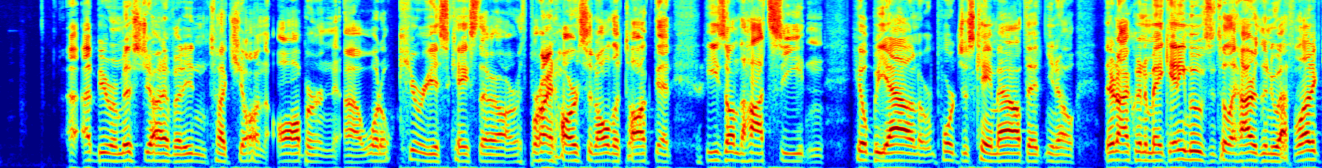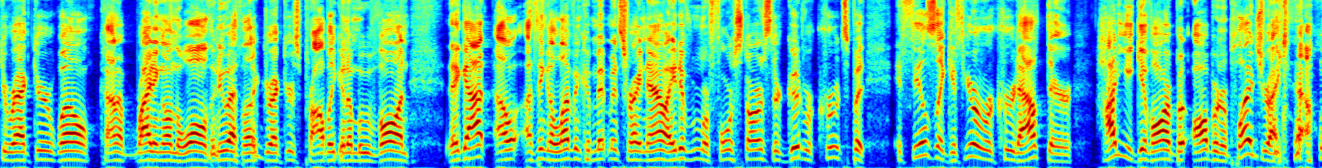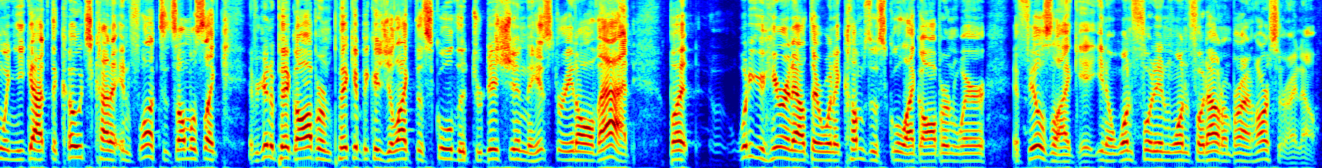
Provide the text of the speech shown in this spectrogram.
I'd be remiss, John, if I didn't touch on Auburn. Uh, what a curious case there are with Bryan Harsin. All the talk that he's on the hot seat and he'll be out. And a report just came out that you know they're not going to make any moves until they hire the new athletic director. Well, kind of writing on the wall, the new athletic director is probably going to move on. They got, uh, I think, 11 commitments right now. Eight of them are four stars. They're good recruits, but it feels like if you're a recruit out there, how do you give Auburn a pledge right now when you got the coach kind of in flux? It's almost like if you're going to pick Auburn, pick it because you like the school, the tradition, the history, and all that. But what are you hearing out there when it comes to a school like Auburn, where it feels like you know one foot in, one foot out on Bryan Harsin right now?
